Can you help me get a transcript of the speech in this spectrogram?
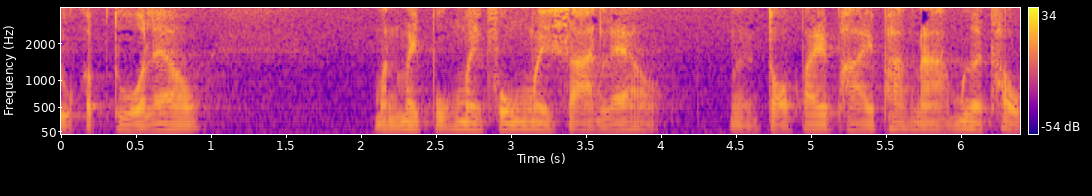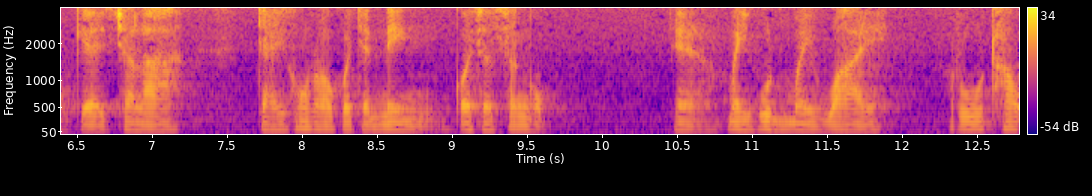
ดูกับตัวแล้ว มันไม่ปุ้งไม่ฟุ้งไม่ซ่านแล้วต่อไปภายภาคหน้าเมื่อเท่าแก่ชราใจของเราก็จะนิ่งก็จะสงบไม่วุ่นไม่วาย รู้เท่า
